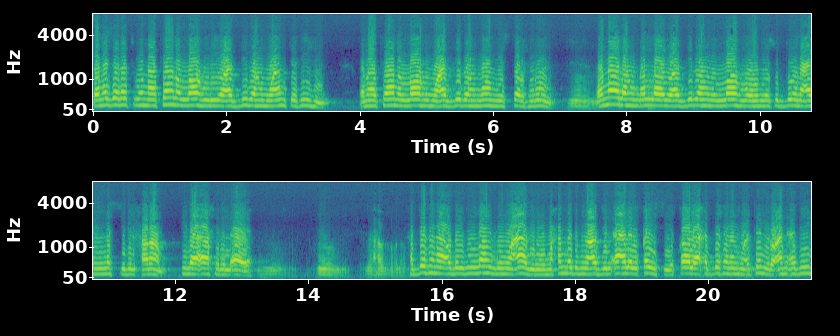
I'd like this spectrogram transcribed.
فنزلت وما كان الله ليعذبهم وأنت فيهم وما كان الله معذبهم وهم يستغفرون. وما لهم ألا يعذبهم الله وهم يصدون عن المسجد الحرام إلى آخر الآية. حدثنا عبيد الله بن معاذ ومحمد بن عبد الأعلى القيسي قال حدثنا المعتمر عن أبيه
